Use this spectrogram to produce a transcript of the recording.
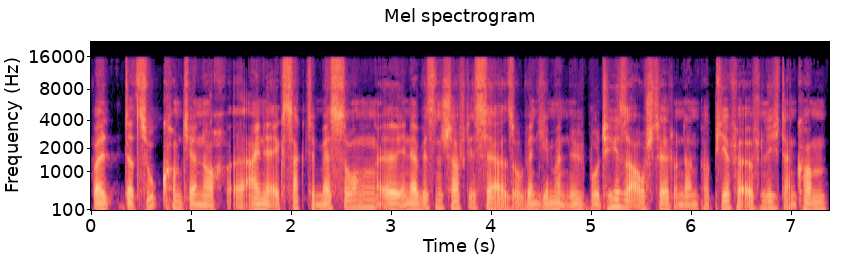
Weil dazu kommt ja noch äh, eine exakte Messung. Äh, in der Wissenschaft ist ja so, wenn jemand eine Hypothese aufstellt und dann Papier veröffentlicht, dann kommen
